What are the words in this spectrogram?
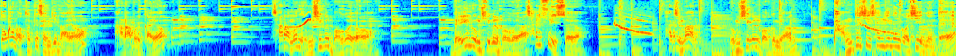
똥은 어떻게 생기나요? 알아볼까요? 사람은 음식을 먹어요. 매일 음식을 먹어야 살 수 있어요. 하지만 음식을 먹으면 반드시 생기는 것이 있는데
